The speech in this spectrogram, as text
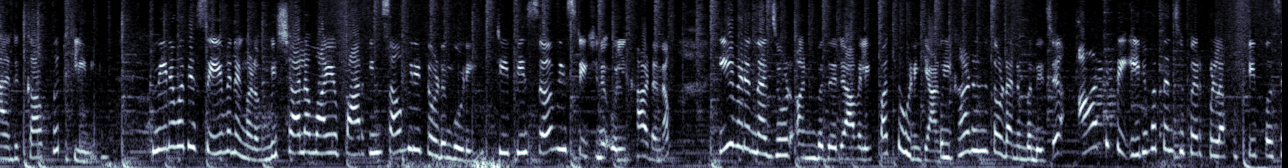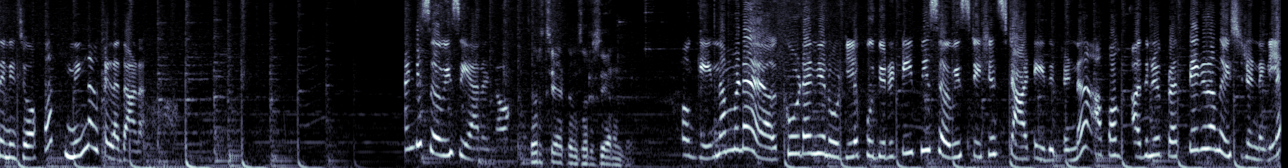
and carpet cleaning നിരവധി സേവനങ്ങളും വിശാലമായ പാർക്കിംഗ് സൗകര്യത്തോടും കൂടി ടി പി സർവീസ് സ്റ്റേഷന് ഉദ്ഘാടനം ഈ വരുന്ന ജൂൺ ഒൻപത് രാവിലെ പത്ത് മണിക്കാണ്. ഉദ്ഘാടനത്തോടനുബന്ധിച്ച് ആദ്യത്തെ ഇരുപത്തഞ്ച് പേർക്കുള്ള ഫിഫ്റ്റി പെർസെന്റേജ് ഓഫർ നിങ്ങൾക്കുള്ളതാണ്. വണ്ടി സർവീസ് ചെയ്യാറുണ്ടോ? തീർച്ചയായിട്ടും സർവീസ് ചെയ്യാറുണ്ട്. ഓക്കെ നമ്മുടെ കൂടഞ്ഞ റൂട്ടിൽ പുതിയൊരു T P service station start ചെയ്തിട്ടുണ്ട്. അപ്പം അതിനൊരു പ്രത്യേകത എന്ന് വെച്ചിട്ടുണ്ടെങ്കിൽ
